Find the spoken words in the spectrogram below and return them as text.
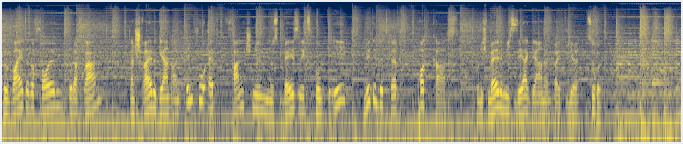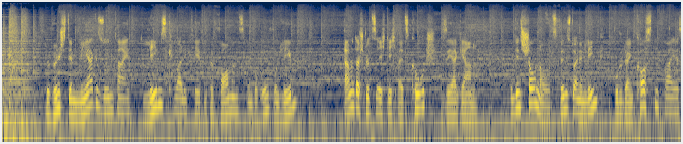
für weitere Folgen oder Fragen? Dann schreibe gern an info at functional-basics.de mit dem Betreff Podcast und ich melde mich sehr gerne bei dir zurück. Du wünschst dir mehr Gesundheit, Lebensqualität und Performance im Beruf und Leben? Dann unterstütze ich dich als Coach sehr gerne. In den Show Notes findest du einen Link, wo du dein kostenfreies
